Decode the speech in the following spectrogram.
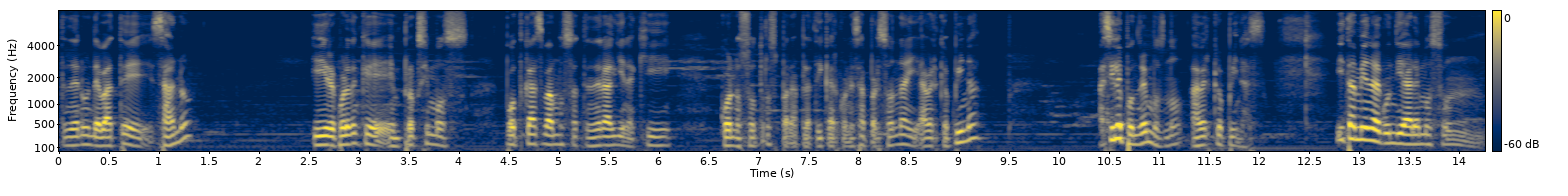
tener un debate sano. Y recuerden que en próximos podcasts vamos a tener a alguien aquí con nosotros para platicar con esa persona y a ver qué opina. Así le pondremos, ¿no? A ver qué opinas. Y también algún día haremos un,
